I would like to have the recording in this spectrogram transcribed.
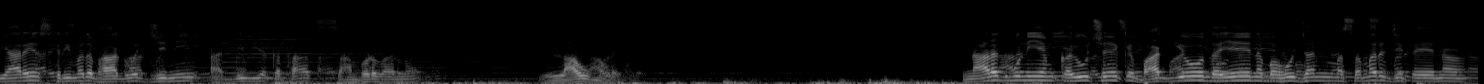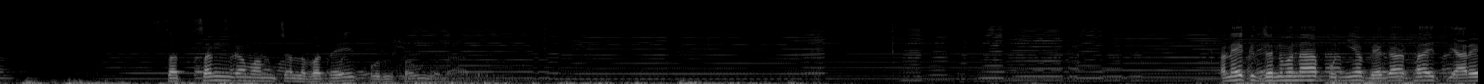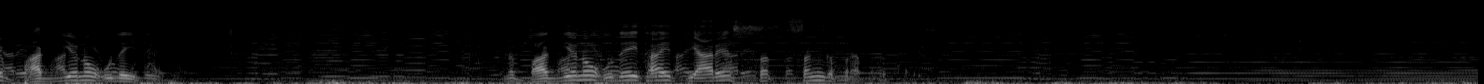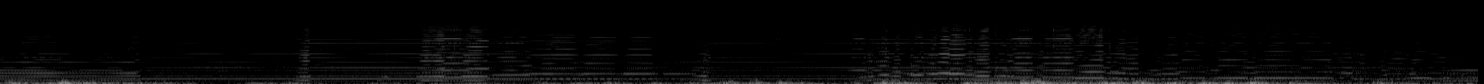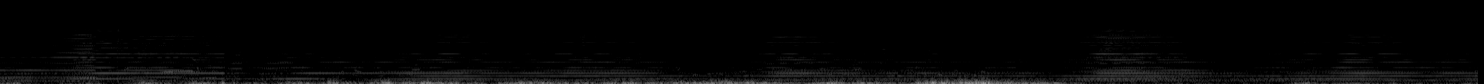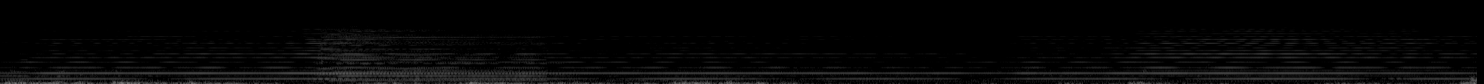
ત્યારે શ્રીમદ ભાગવતજીની આ દિવ્ય કથા સાંભળવાનું લાવ મળે. નારદ મુનિ એમ કહ્યું છે કે ભાગ્યો ભાગ્યોદયેન બહુજન્મ સમર્જિતેન, સત્સંગમ ચલભતે પુરુષો યદા. અનેક જન્મના પુણ્ય ભેગા થાય ત્યારે ભાગ્યનો ઉદય થાય. ભાગ્યનો ઉદય થાય ત્યારે સત્સંગ પ્રાપ્ત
